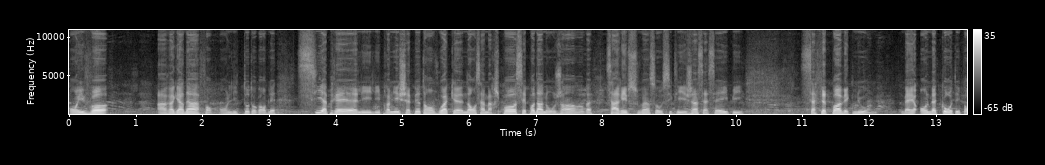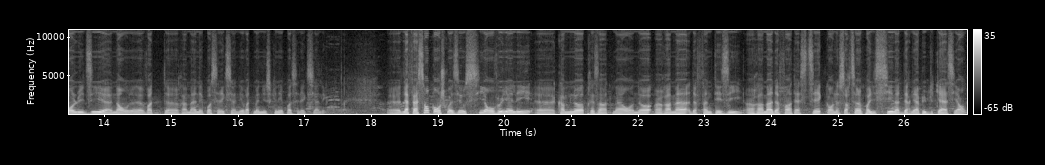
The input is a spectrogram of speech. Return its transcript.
on y va en regardant à fond. On lit tout au complet. Si après les, premiers chapitres, on voit que non, ça ne marche pas, c'est pas dans nos genres, ça arrive souvent, ça aussi, que les gens s'asseyent puis ça ne fait pas avec nous, bien, on le met de côté puis on lui dit euh, non, euh, votre euh, roman n'est pas sélectionné, votre manuscrit n'est pas sélectionné. de la façon qu'on choisit aussi, on veut y aller, comme là, présentement, on a un roman de fantasy, un roman de fantastique. On a sorti un policier, notre dernière publication.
